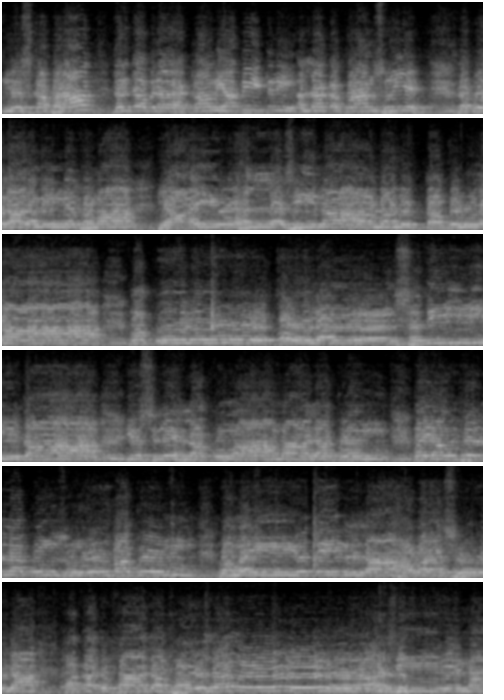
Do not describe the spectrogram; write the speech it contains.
نے اس کا بڑا درجہ بنایا ہے۔ کامیابی اتنی۔ اللہ کا قرآن سنیے۔ رب العالمین نے فرمایا، یا ایھا الذین آمنوا اتقوا اللہ وقولوا قولا سدیدا يصلح لكم أعمالكم ويغفر لكم ذنوبكم ومن يطع الله ورسوله فقد فاز فوزا عظيما.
